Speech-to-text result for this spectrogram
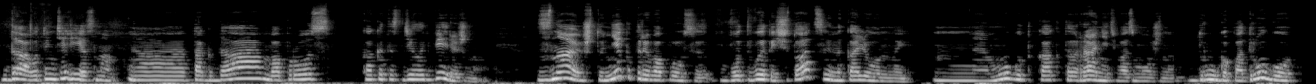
Да, вот интересно. А, тогда вопрос как это сделать бережно. Знаю, что некоторые вопросы вот в этой ситуации накаленной могут как-то ранить, возможно, друга подругу,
